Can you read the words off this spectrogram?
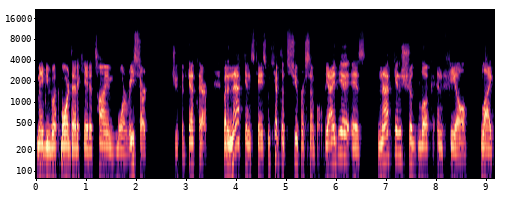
maybe with more dedicated time, more research, you could get there. But in Napkin's case, we kept it super simple. The idea is Napkin should look and feel like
